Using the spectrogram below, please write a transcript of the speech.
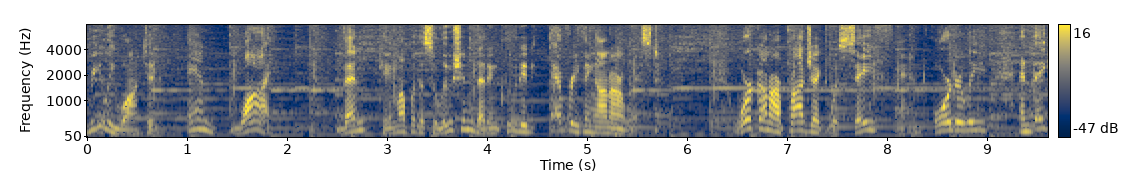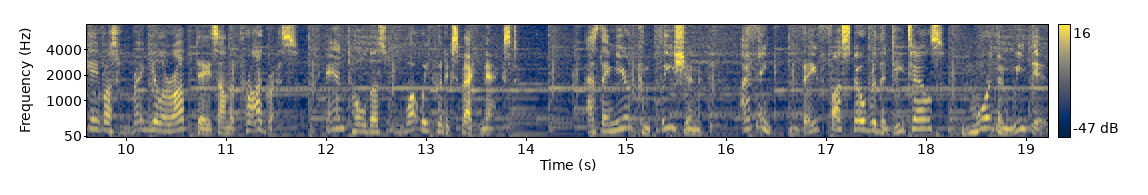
really wanted and why. Then came up with a solution that included everything on our list. Work on our project was safe and orderly, and they gave us regular updates on the progress and told us what we could expect next. As they neared completion, I think they fussed over the details more than we did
